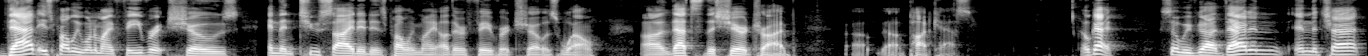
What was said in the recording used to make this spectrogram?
that is probably one of my favorite shows. And then Two Sided is probably my other favorite show as well. Uh, that's the Shared Tribe uh, uh, podcast. Okay, so we've got that in in the chat.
